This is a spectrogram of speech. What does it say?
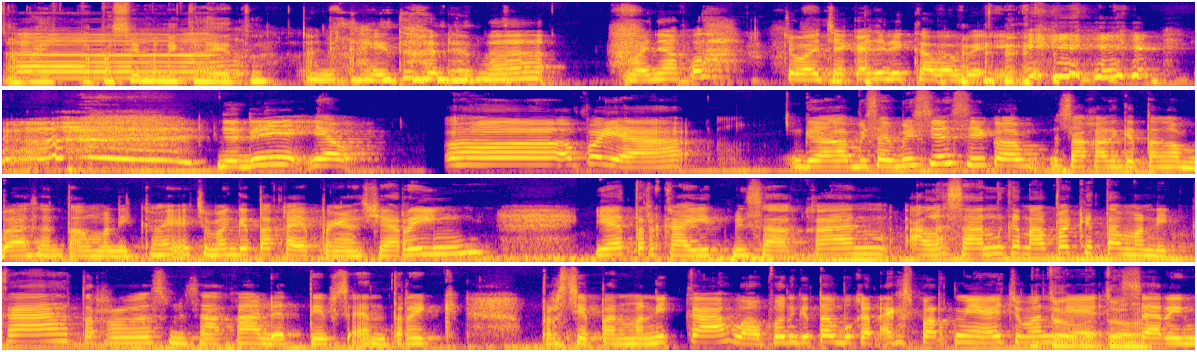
Apa, apa sih eh, menikah itu? Menikah itu adalah banyak lah. Coba cek aja di KBBI. Jadi ya eh, apa ya? nggak habis-habisnya sih kalau misalkan kita ngebahas tentang menikah ya cuman kita kayak pengen sharing ya terkait misalkan alasan kenapa kita menikah terus misalkan ada tips and trick persiapan menikah walaupun kita bukan expertnya ya cuman Betul, kayak betul. sharing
